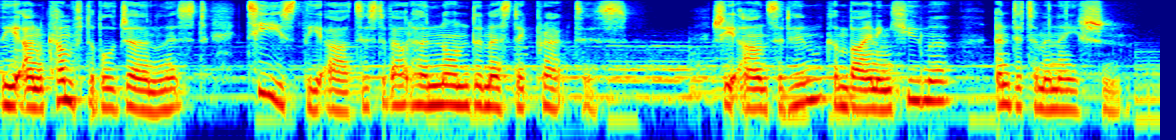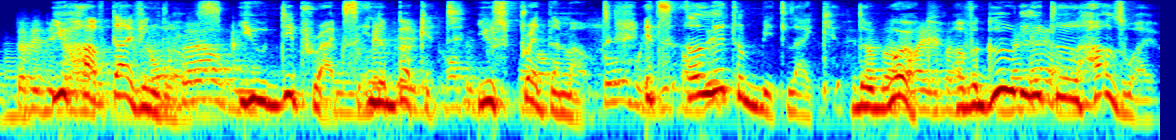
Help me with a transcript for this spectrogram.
The uncomfortable journalist teased the artist about her non domestic practice she answered him, combining humor and determination. You have diving gloves, you dip rags in a bucket, you spread them out. It's a little bit like the work of a good little housewife,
